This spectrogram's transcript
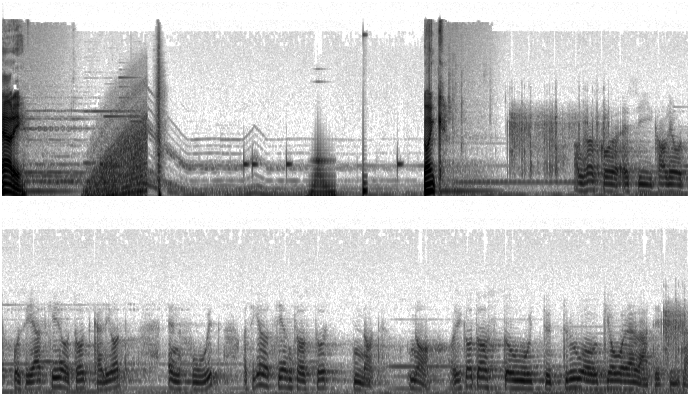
Howdy. Doink. Usiaski o tot en fuit asigero sientos tot not. No, to kioelate fina.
